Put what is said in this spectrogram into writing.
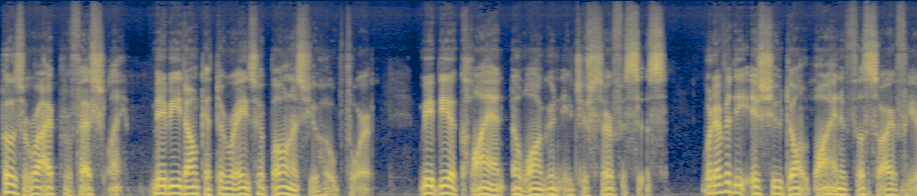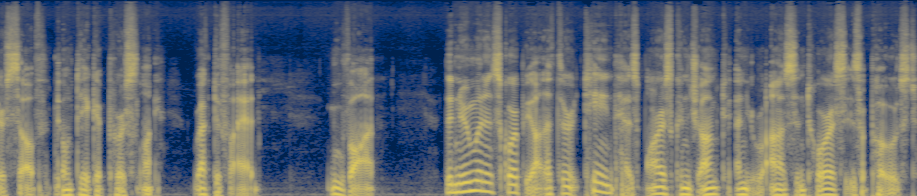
goes awry professionally. Maybe you don't get the raise or bonus you hoped for. Maybe a client no longer needs your services. Whatever the issue, don't whine and feel sorry for yourself. Don't take it personally. Rectify it. Move on. The new moon in Scorpio on the 13th has Mars conjunct and Uranus in Taurus is opposed.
